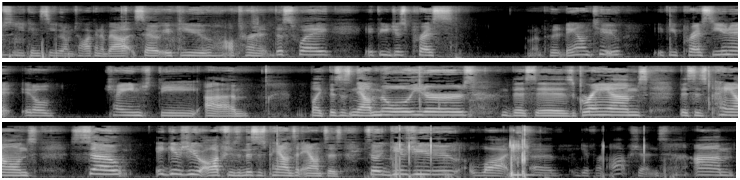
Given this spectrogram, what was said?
so you can see what I'm talking about. So if you, I'll turn it this way. If you just press, I'm going to put it down too. If you press unit, it'll change the, um, like this is now milliliters, this is grams, this is pounds. So it gives you options, and this is pounds and ounces. So it gives you lots of different options. Um,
